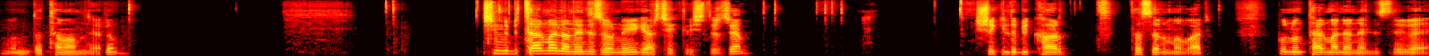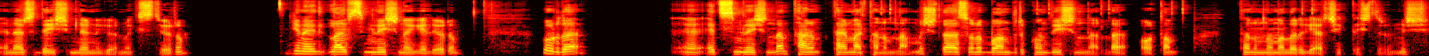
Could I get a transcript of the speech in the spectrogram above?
Bunu da tamamlıyorum. Şimdi bir termal analiz örneği gerçekleştireceğim. Şu şekilde bir kart tasarımı var. Bunun termal analizi ve enerji değişimlerini görmek istiyorum. Yine Live Simulation'a geliyorum. Burada e, Add Simulation'dan termal tanımlanmış. Daha sonra boundary condition'larla ortam tanımlamaları gerçekleştirilmiş.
